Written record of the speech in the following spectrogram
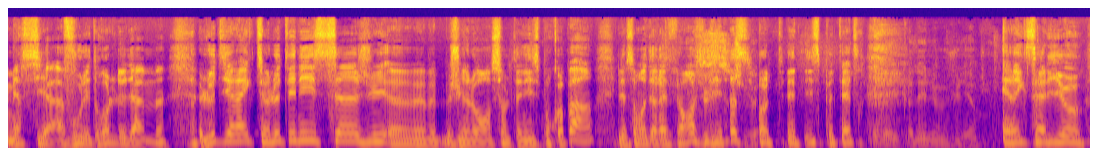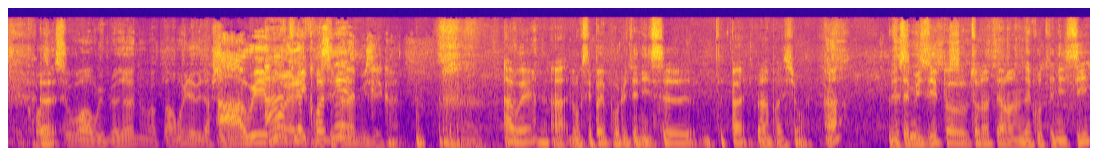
Merci à, vous, les drôles de dames. Le direct, le tennis, hein, Ju- euh, Julien Laurent sur le tennis, pourquoi pas hein. Il a sûrement des références, Julien, sur le tennis, peut-être. Il connaît le Julien. Eric Salio. Je croisais Euh, souvent à Wimbledon. Apparemment, il avait l'air Ah oui, Ah, bon, l'as Eric, on s'est croisé bien amusé quand même. Ah ouais ah, Donc c'est pas pour du tennis, euh, peut-être pas, pas l'impression. Hein? Vous êtes Ah, si, amusé si, pas si. autour d'un terrain, d'un côté tennis, si?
